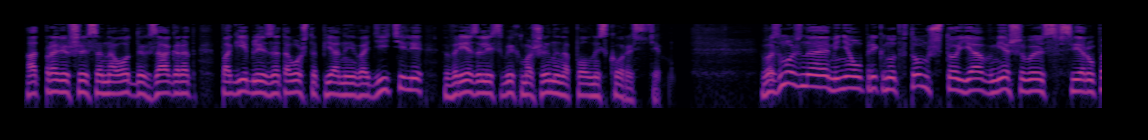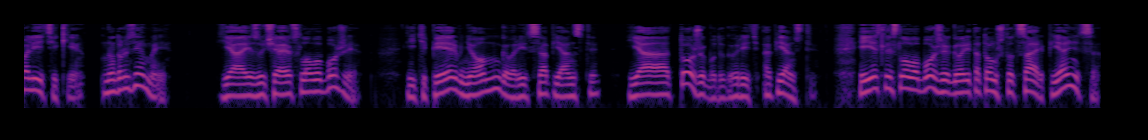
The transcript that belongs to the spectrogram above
отправившиеся на отдых за город, погибли из-за того, что пьяные водители врезались в их машины на полной скорости. Возможно, меня упрекнут в том, что я вмешиваюсь в сферу политики. Но, друзья мои, я изучаю Слово Божие, и теперь в нем говорится о пьянстве. Я тоже буду говорить о пьянстве. И если Слово Божие говорит о том, что царь пьяница,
